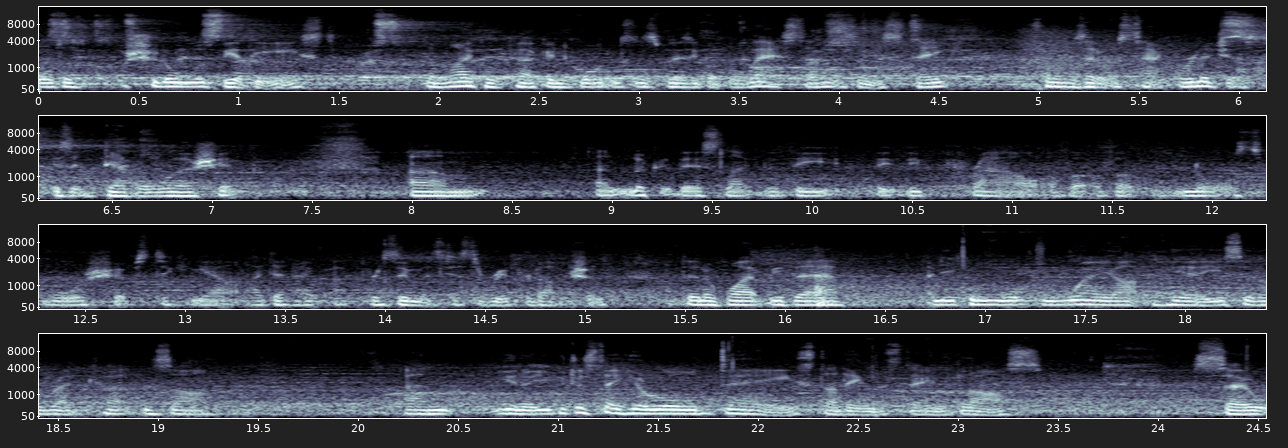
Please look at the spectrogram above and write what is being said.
altars should always be at the east. The Michael Kirk in Gordonstoun suppose got the west. It's a mistake. Someone said it was sacrilegious. Is it devil worship? Um, and look at this, like the, the, the, prow of a, of a Norse warship sticking out. I don't know, I presume it's just a reproduction. I Don't know why it'd be there. And you can walk way up here, you see the red curtains are. And, you know, you could just stay here all day studying the stained glass. So,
